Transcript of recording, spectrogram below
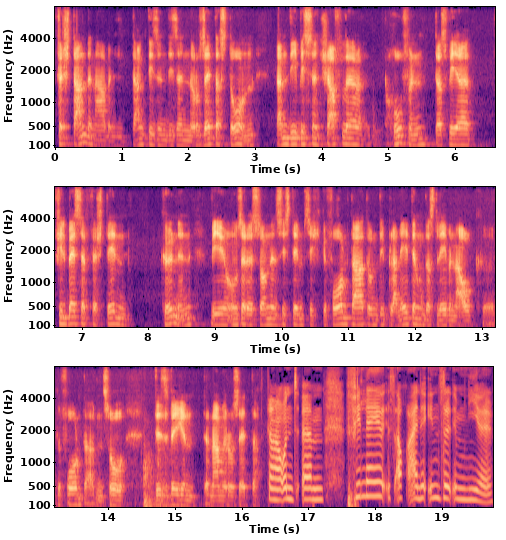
verstanden haben, dank diesen, diesen Rosetta Stone, dann die Wissenschaftler hoffen, dass wir viel besser verstehen können, wie unser Sonnensystem sich geformt hat und die Planeten und das Leben auch äh, geformt haben. So deswegen der Name Rosetta. Genau, und ähm, Philae ist auch eine Insel im Nil.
